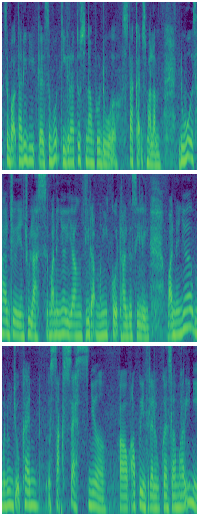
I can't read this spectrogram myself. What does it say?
sebab tadi disebut 362 setakat semalam dua sahaja yang culas maknanya yang tidak mengikut harga harga siling. Maknanya menunjukkan suksesnya uh, apa yang telah dilakukan selama hari ini.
